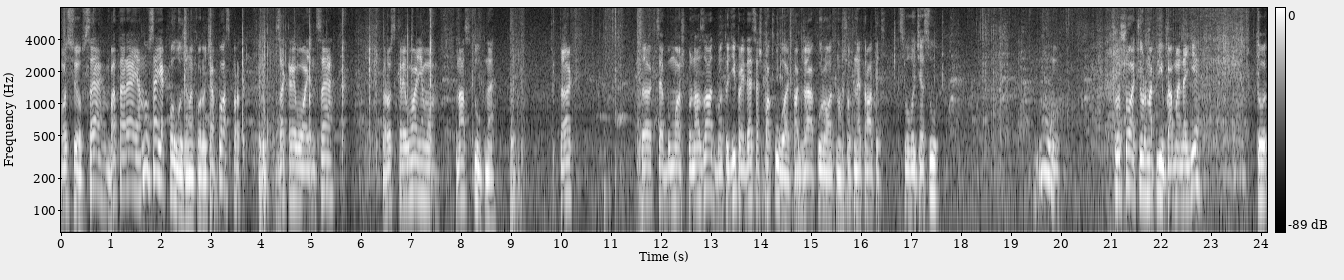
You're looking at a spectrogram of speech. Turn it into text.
Ось все, батарея, ну все як положено, коротше. Паспорт. Закриваємо це. Розкриваємо наступне. Так. Так, це бумажку назад, бо тоді прийдеться шпакувати так же акуратно, щоб не тратити свого часу. Ну, що що, чорна плівка в мене є, то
